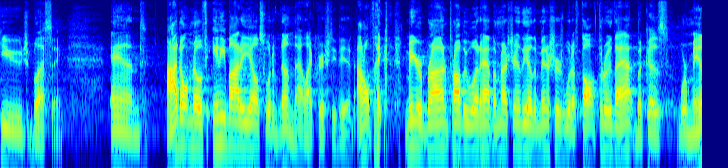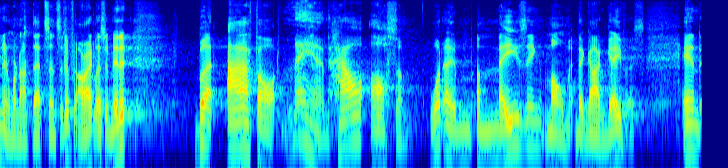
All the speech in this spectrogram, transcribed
huge blessing. And I don't know if anybody else would have done that like Christy did. I don't think me or Brian probably would have. I'm not sure any of the other ministers would have thought through that because we're men and we're not that sensitive. All right, let's admit it. But I thought, man, how awesome. What an amazing moment that God gave us. And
